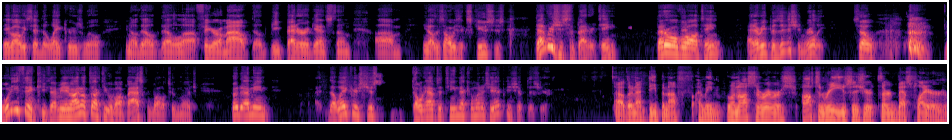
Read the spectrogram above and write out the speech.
They've always said the Lakers will, you know, they'll they'll uh, figure them out. They'll be better against them. Um, you know, there's always excuses. Denver's just a better team, better overall team at every position, really. So, what do you think, Keith? I mean, I don't talk to you about basketball too much, but I mean, the Lakers just don't have the team that can win a championship this year. Oh, they're not deep enough. I mean, when Austin Rivers, Austin Reaves is your third best player,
